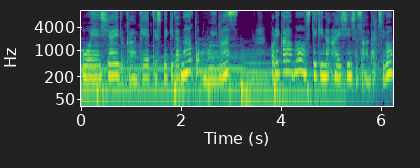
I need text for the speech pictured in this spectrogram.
応援し合える関係って素敵だなと思います。これからも素敵な配信者さんたちを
